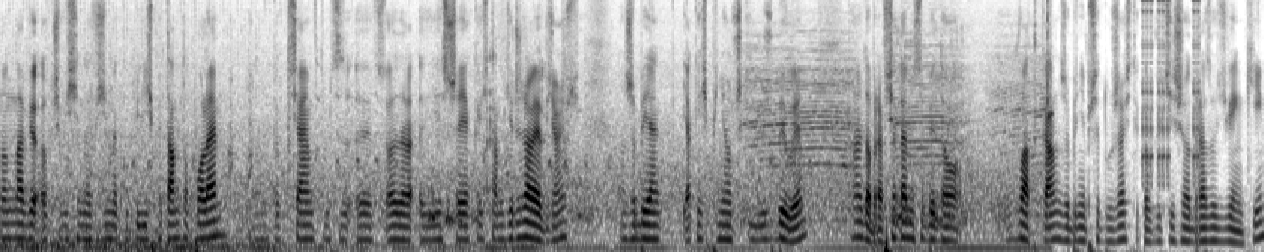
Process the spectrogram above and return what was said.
No na, wi- oczywiście na zimę kupiliśmy tamto pole, chciałem w tym e, w, jeszcze jakieś tam dzierżawę wziąć, żeby jak, jakieś pieniążki już były. No dobra, wsiadamy sobie do Władka, żeby nie przedłużać, tylko wyciszę od razu dźwięki.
